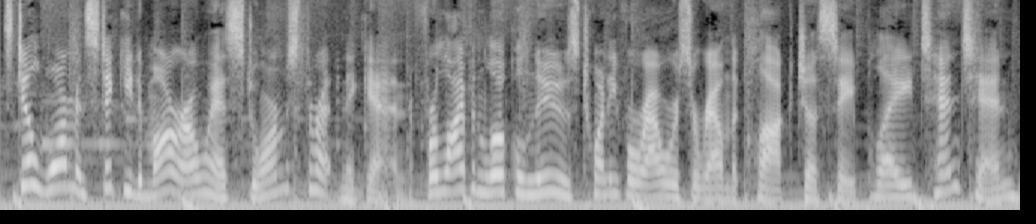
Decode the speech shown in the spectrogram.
Still warm and sticky tomorrow as storms threaten again. For live and local news 24 hours around the clock, just say play 1010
